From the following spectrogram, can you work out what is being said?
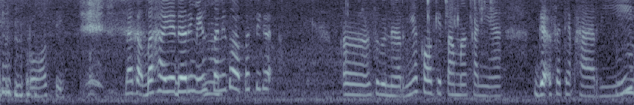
Promosi. Nah, kak bahaya dari mie instan itu apa sih kak? Eh, sebenarnya kalau kita makannya nggak setiap hari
